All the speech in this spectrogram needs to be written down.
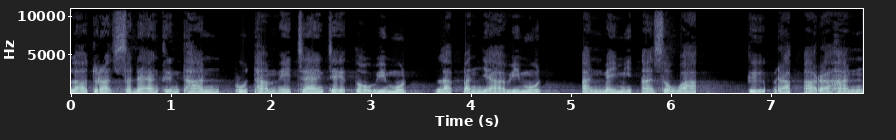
แล้วตรัสแสดงถึงท่านผู้ทำให้แจ้งเจโตวิมุตต์และปัญญาวิมุตต์อันไม่มีอาสวะ คือพระอรหันต์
